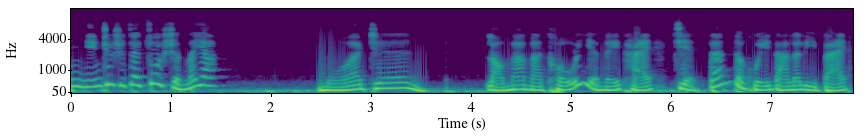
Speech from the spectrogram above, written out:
您这是在做什么呀？”磨针，老妈妈头也没抬，简单的回答了李白，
